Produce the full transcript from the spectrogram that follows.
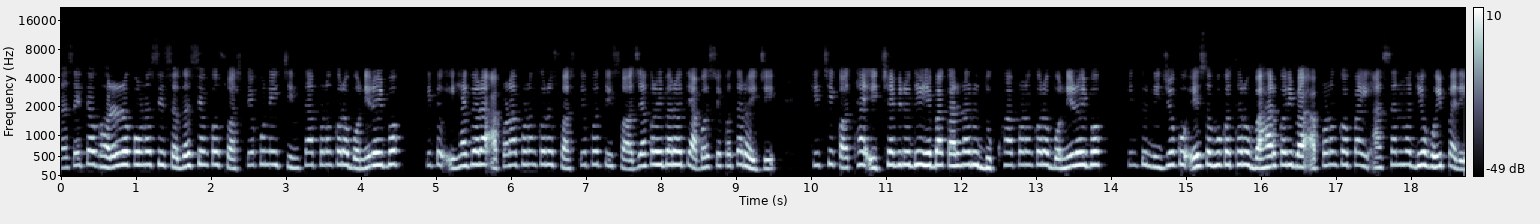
ତା ସହିତ ଘରର କୌଣସି ସଦସ୍ୟଙ୍କ ସ୍ୱାସ୍ଥ୍ୟକୁ ନେଇ ଚିନ୍ତା ଆପଣଙ୍କର ବନି ରହିବ। କିନ୍ତୁ ଏହାଦ୍ୱାରା ଆପଣ ଆପଣଙ୍କର ସ୍ୱାସ୍ଥ୍ୟ ପ୍ରତି ସଜାଗ ରହିବାର ଅତି ଆବଶ୍ୟକତା ରହିଛି। କିଛି କଥା ଇଚ୍ଛା ବିରୋଧୀ ହେବା କାରଣରୁ ଦୁଃଖ ଆପଣଙ୍କର ବନି ରହିବ। କିନ୍ତୁ ନିଜକୁ ଏସବୁ କଥାରୁ ବାହାର କରିବା ଆପଣଙ୍କ ପାଇଁ ଆସାନ ମଧ୍ୟ ହୋଇପାରେ।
